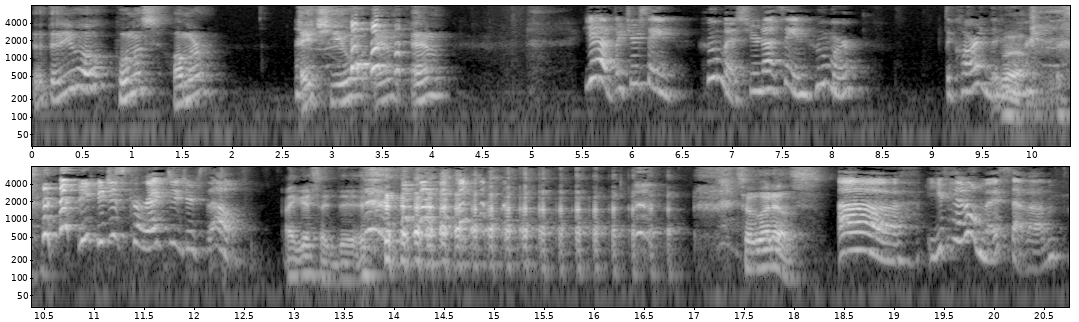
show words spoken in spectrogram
There you go. Hummus. Hummer. H U M M. Yeah, but you're saying hummus. You're not saying Hummer. The car, the Well. humor. you just corrected yourself. I guess I did. so what else? Uh, you've hit on most of them.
